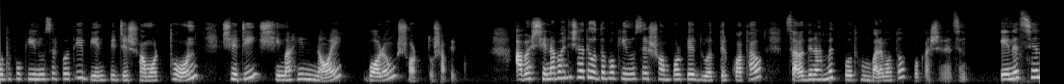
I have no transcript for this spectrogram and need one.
অধ্যাপক ইউনুসের প্রতি বিএনপির যে সমর্থন, সেটি সীমাহীন নয়, বরং শর্ত সাপেক্ষ। আবার সেনাবাহিনীর সাথে অধ্যাপক ইউনুসের সম্পর্কের দূরত্বের কথাও সালাউদ্দিন আহমেদ প্রথমবারের মতো প্রকাশ এনেছেন। এনেছেন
